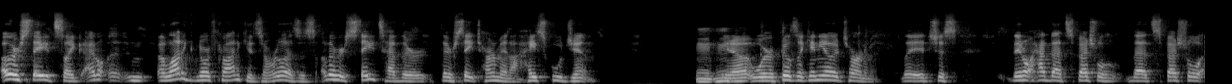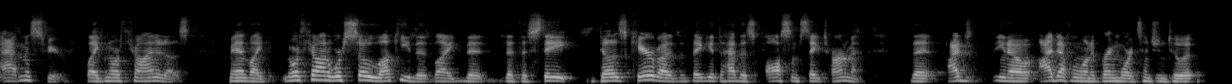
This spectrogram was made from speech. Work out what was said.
Other states, like I don't, a lot of North Carolina kids don't realize this. Other states have their their state tournament a high school gym. Mm-hmm. You know, where it feels like any other tournament. It's just they don't have that special that special atmosphere like North Carolina does man, like North Carolina, we're so lucky that like that that the state does care about it, that they get to have this awesome state tournament. That I, you know, I definitely want to bring more attention to it.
